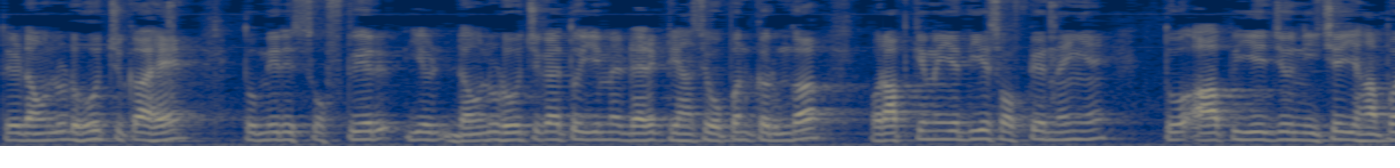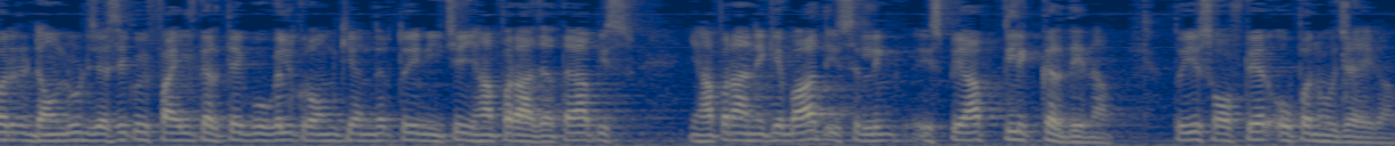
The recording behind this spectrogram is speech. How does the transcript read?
तो ये डाउनलोड हो चुका है तो मेरे सॉफ्टवेयर ये डाउनलोड हो चुका है तो ये मैं डायरेक्ट यहाँ से ओपन करूँगा। और आपके में यदि ये सॉफ्टवेयर नहीं है तो आप ये जो नीचे यहाँ पर डाउनलोड जैसे कोई फ़ाइल करते हैं गूगल क्रोम के अंदर तो ये नीचे यहाँ पर आ जाता है। आप इस, यहाँ पर आने के बाद इस लिंक इस पर आप क्लिक कर देना। तो ये सॉफ्टवेयर ओपन हो जाएगा।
